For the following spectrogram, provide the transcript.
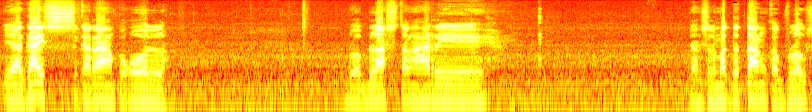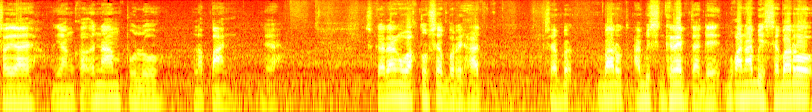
Ya guys, sekarang pukul 12 tengah hari dan selamat datang ke vlog saya yang ke-68 ya. Sekarang waktu saya berehat. Saya ba- baru habis grab tadi, bukan habis, saya baru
